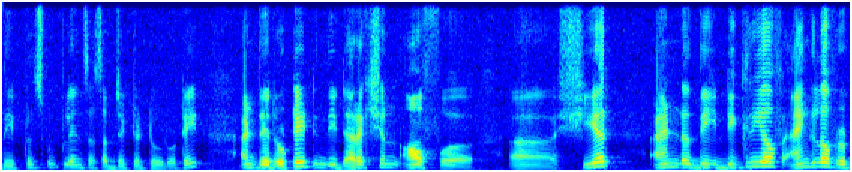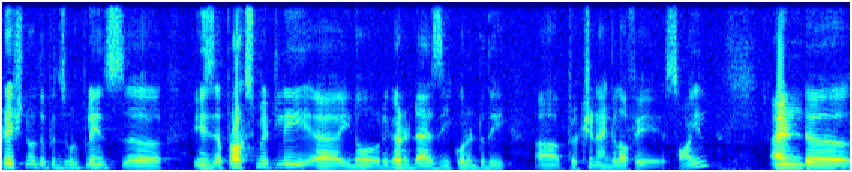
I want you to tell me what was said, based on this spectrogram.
the principal planes are subjected to rotate and they rotate in the direction of uh, uh, shear and the degree of angle of rotation of the principal planes uh, is approximately uh, you know regarded as equivalent to the uh, friction angle of a soil. And uh,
